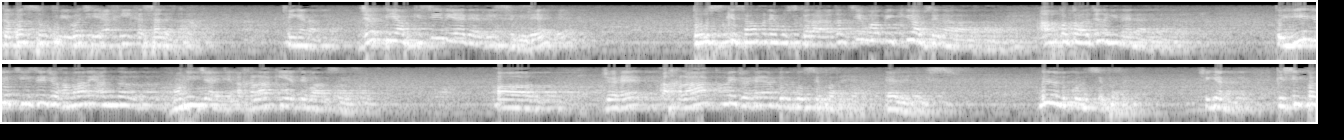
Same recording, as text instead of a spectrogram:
تبسم فی وجہ عقی کا صدقہ۔ ٹھیک ہے نا؟ جب بھی آپ کسی بھی اہل حدیث سے ملے، تو اس کے سامنے مسکرائے اگرچہ وہ ابھی کیوں آپ سے ناراض تھا آپ کو تو اجر ہی لینا ہے۔ تو یہ جو چیزیں جو ہمارے اندر ہونی چاہیے اخلاقی اعتبار سے، اور جو ہے اخلاق میں جو ہے بالکل صفر ہے اہل حدیث بالکل صفر ہے۔ ٹھیک ہے نا؟ کسی پر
